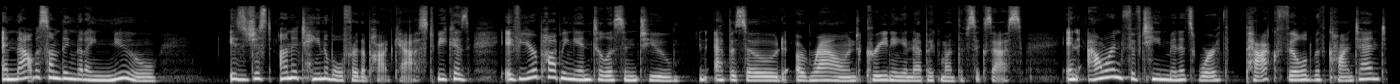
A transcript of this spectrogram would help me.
And that was something that I knew is just unattainable for the podcast because if you're popping in to listen to an episode around creating an epic month of success, an hour and 15 minutes worth pack filled with content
